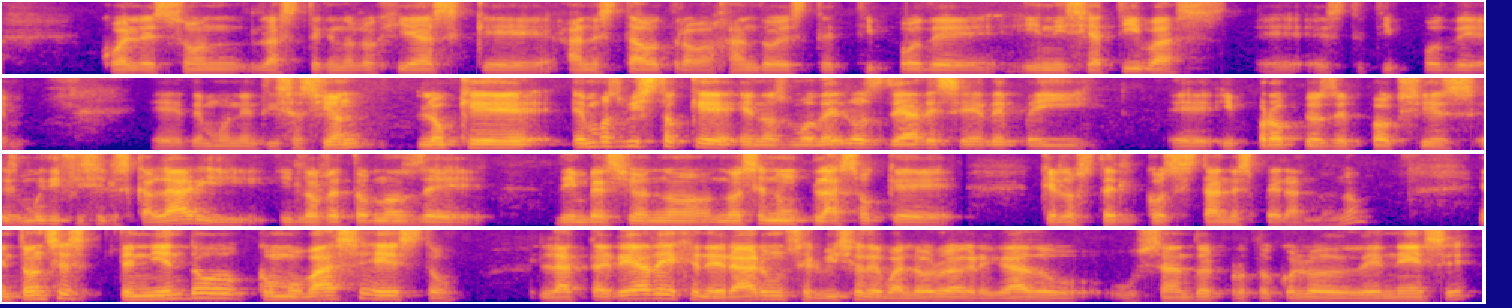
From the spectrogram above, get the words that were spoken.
cuáles son las tecnologías que han estado trabajando este tipo de iniciativas, eh, este tipo de, eh, de, monetización. Lo que hemos visto que en los modelos de ADC, DPI eh, y propios de Proxy es, es, muy difícil escalar y, y los retornos de, de inversión no, no, es en un plazo que, que los telcos están esperando, ¿no? Entonces, teniendo como base esto, la tarea de generar un servicio de valor agregado usando el protocolo de DNS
